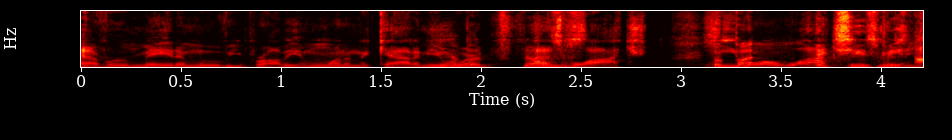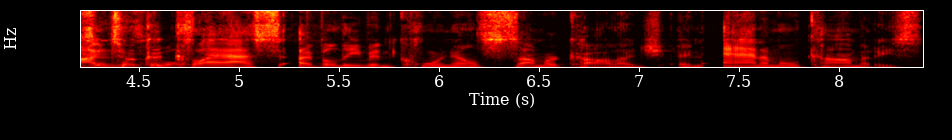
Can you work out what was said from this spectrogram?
ever made a movie, probably and won an Academy Yeah, Award, films- has watched. He But- won't watch. Excuse me. I took a class, I believe, in Cornell Summer College in animal comedies,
